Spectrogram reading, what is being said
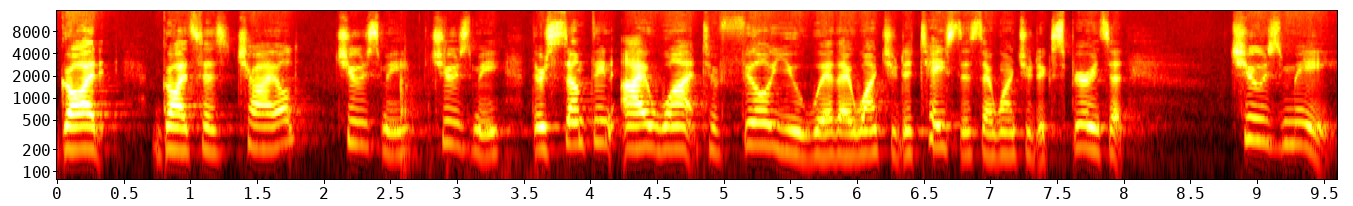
God, God says, Child, choose me, choose me. There's something I want to fill you with. I want you to taste this, I want you to experience it. Choose me.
